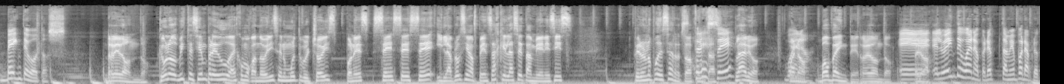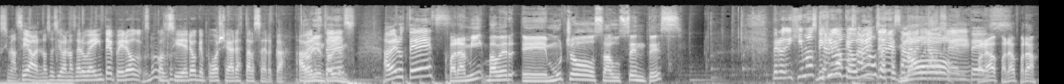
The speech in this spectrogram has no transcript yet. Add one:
20 votos. Redondo. Que uno, viste, siempre duda. Es como cuando venís en un multiple choice, pones C, C, C y la próxima pensás que la C también y decís. Pero no puede ser todas ¿Tres juntas. C? Claro. Bueno, Bueno. vos 20, redondo. Eh, el 20, bueno, pero es también por aproximación. No sé si van a ser 20, pero No, considero que puedo llegar a estar cerca. A Está ver bien, está ustedes. A ver ustedes. Para mí va a haber eh, muchos ausentes. Pero dijimos que Dijimos no que íbamos no a meter esa especular variable. ausentes. Pará, pará, pará.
